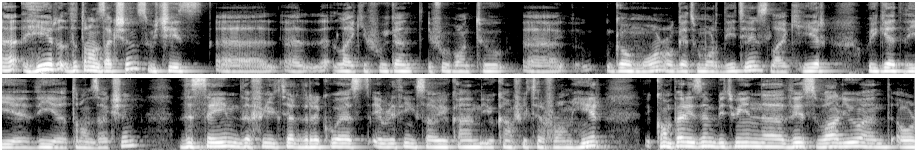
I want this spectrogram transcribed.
uh, here the transactions which is uh, uh, like if we can if we want to uh, go more or get more details like here we get the uh, the uh, transaction. The same the filter the request everything so you can you can filter from here. Comparison between this value and or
